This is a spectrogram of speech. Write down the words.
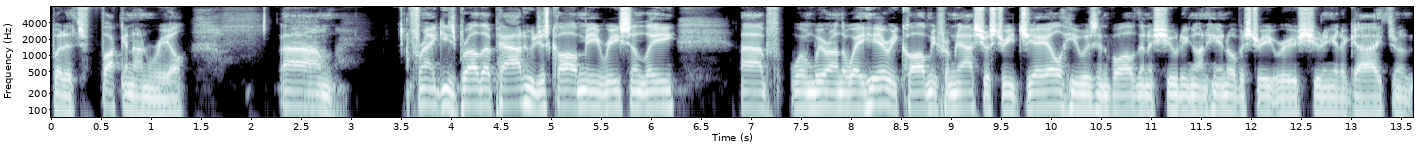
but it's fucking unreal. Um, Frankie's brother Pat, who just called me recently, uh, when we were on the way here, he called me from Nashua Street Jail. He was involved in a shooting on Hanover Street where he was shooting at a guy. Through,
